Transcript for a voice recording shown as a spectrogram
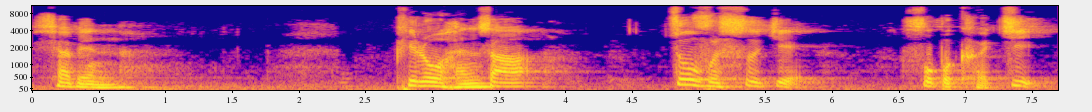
下边，譬如恒沙，诸佛世界，复不可计，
